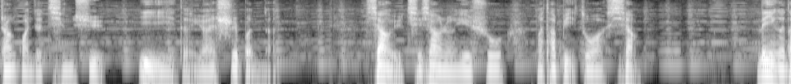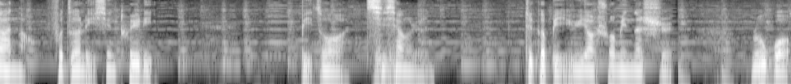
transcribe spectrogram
掌管着情绪、意义等原始本能，《项羽骑象人》一书把它比作象；另一个大脑负责理性推理，比作骑象人。这个比喻要说明的是，如果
